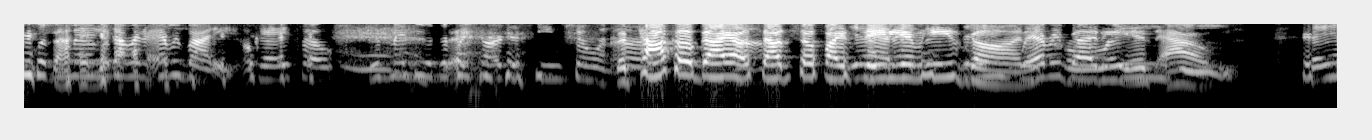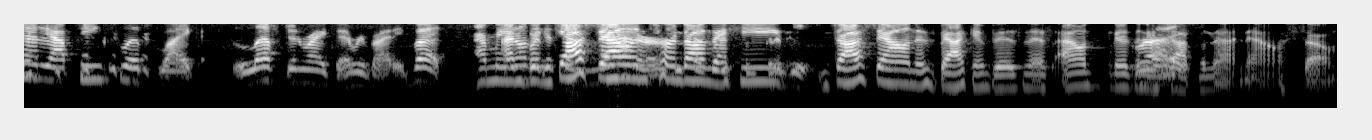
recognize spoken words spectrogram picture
rid shoe of Man. They got rid of everybody. Okay, so this may be a different Charger team showing The up. The taco guy Uh, outside SoFi Yeah, Stadium, they- he's gone. Everybody is out. They handed out pink slips like left and right to everybody. But I mean, don't but Josh Allen turned on the heat. Josh Allen is back in business. I don't think there's any Right. stopping that now. So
